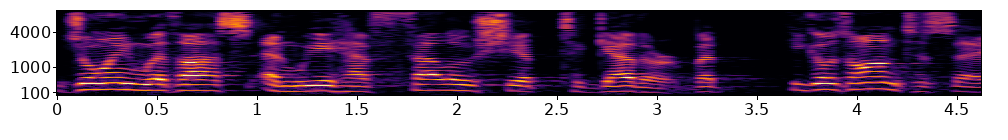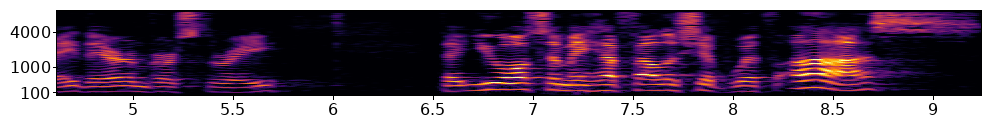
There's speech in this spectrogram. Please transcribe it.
join with us and we have fellowship together. But he goes on to say there in verse 3 that you also may have fellowship with us.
